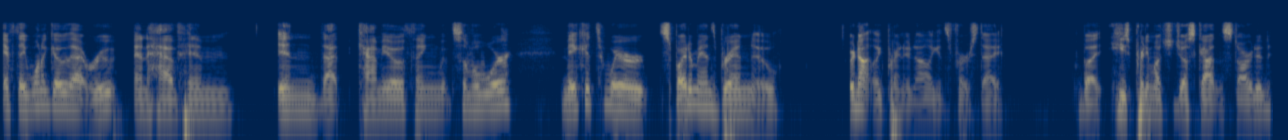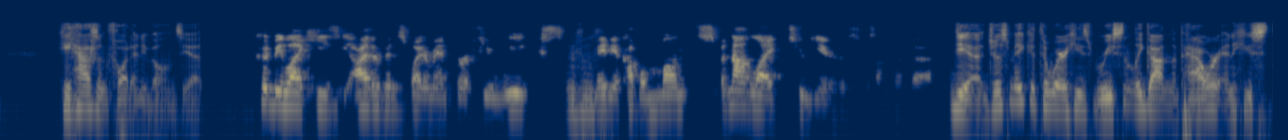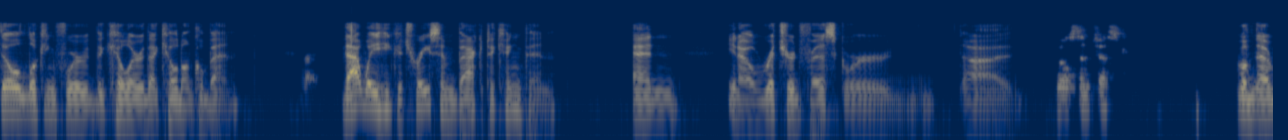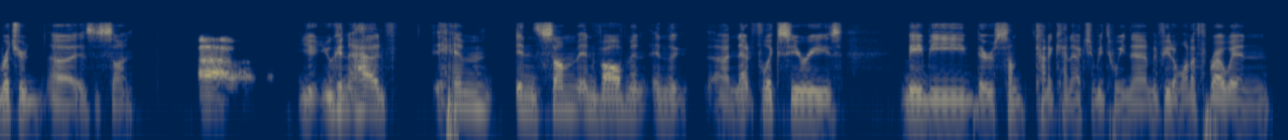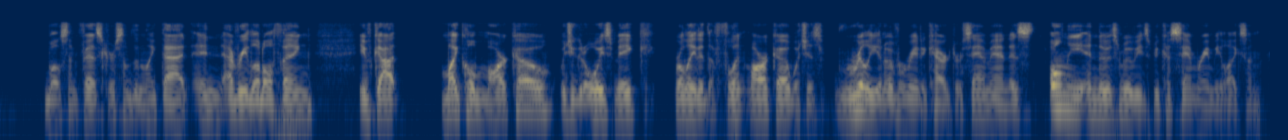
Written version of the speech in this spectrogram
if they want to go that route and have him in that cameo thing with Civil War, make it to where Spider-Man's brand new, or not like brand new, not like it's first day, but he's pretty much just gotten started. He hasn't fought any villains yet. Could be like he's either been Spider-Man for a few weeks, hmm maybe a couple months, but not like two years or something like that. Yeah, just make it to where he's recently gotten the power and he's still looking for the killer that killed Uncle Ben. Right. That way he could trace him back to Kingpin, and you know Richard Fisk or uh, Wilson Fisk. Well no Richard uh, is his son. Oh, you, you can have him in some involvement in the uh, Netflix series. Maybe there's some kind of connection between them if you don't want to throw in Wilson Fisk or something like that in every little thing. You've got Michael Marko, which you could always make related to Flint Marko, which is really an overrated character. Sandman is only in those movies because Sam Raimi likes him.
